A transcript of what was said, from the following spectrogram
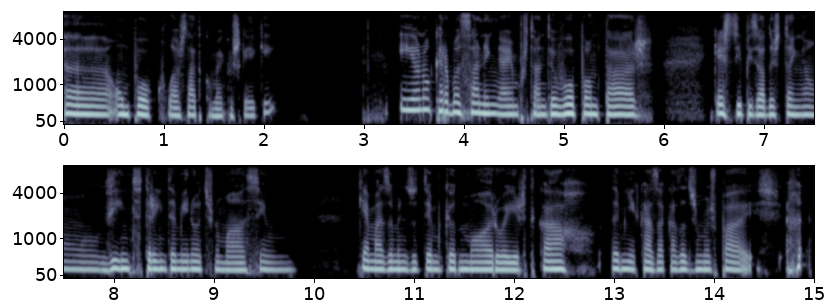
Uh, um pouco, lá está, de como é que eu cheguei aqui. E eu não quero amassar ninguém, portanto, eu vou apontar que estes episódios tenham 20, 30 minutos no máximo, que é mais ou menos o tempo que eu demoro a ir de carro da minha casa à casa dos meus pais.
